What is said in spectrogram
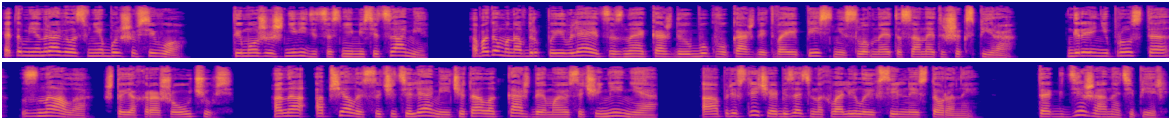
Это мне нравилось в ней больше всего. Ты можешь не видеться с ней месяцами, а потом она вдруг появляется, зная каждую букву каждой твоей песни, словно это сонеты Шекспира. Грей не просто знала, что я хорошо учусь. Она общалась с учителями и читала каждое мое сочинение, а при встрече обязательно хвалила их сильные стороны. Так где же она теперь?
